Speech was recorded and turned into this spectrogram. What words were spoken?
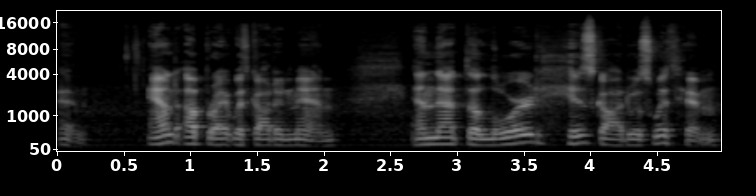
and, and upright with God and men and that the Lord his God was with him.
